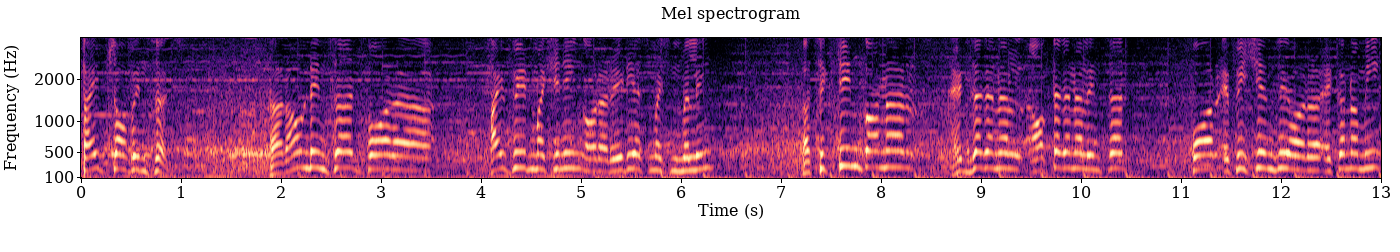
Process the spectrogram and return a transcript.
types of inserts. A round insert for uh, high feed machining or a radius machine milling, a 16 corner hexagonal octagonal insert for efficiency or uh, economy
